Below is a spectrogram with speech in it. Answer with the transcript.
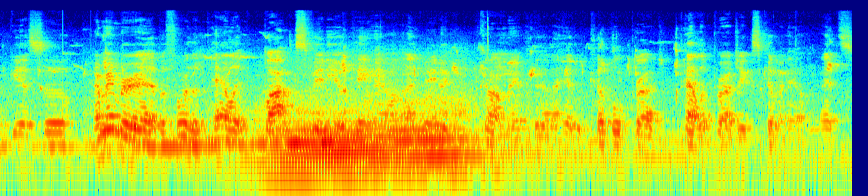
I guess so. I remember uh, before the pallet box video came out, I made a comment that I had a couple pallet projects coming out, and that's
